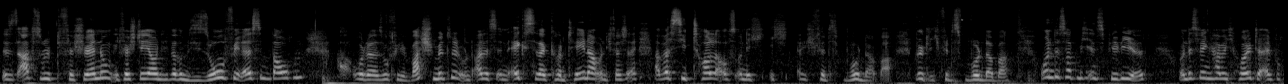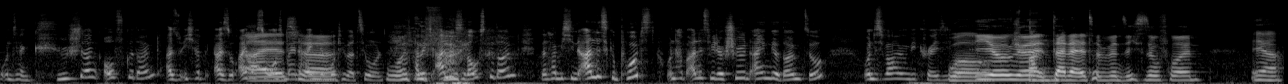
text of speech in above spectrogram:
Es ist absolute Verschwendung. Ich verstehe auch nicht, warum sie so viel Essen brauchen äh, oder so viel Waschmittel und alles in extra Container und ich verstehe, aber es sieht toll aus und ich, ich, ich finde es wunderbar. Wirklich, ich finde es wunderbar. Und es hat mich inspiriert und deswegen habe ich heute einfach unseren Kühlschrank aufgeräumt. Also ich habe, also einfach so aus meiner Alter. eigenen Motivation. Habe ich alles rausgeräumt, dann habe ich ihn alles geputzt und habe alles wieder schön eingeräumt so. Und es war irgendwie crazy. Wow. Junge, spannend. deine Eltern würden sich so freuen. Ja.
